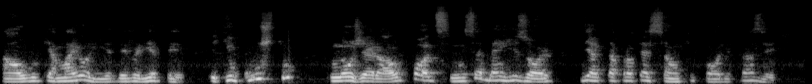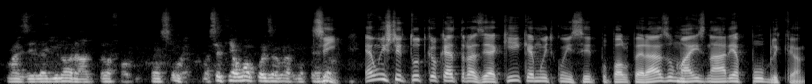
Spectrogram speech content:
algo que a maioria deveria ter. E que o custo, no geral, pode sim ser bem irrisório diante da proteção que pode trazer mas ele é ignorado pela falta de conhecimento. Mas você tem alguma coisa agora? Sim, é um instituto que eu quero trazer aqui, que é muito conhecido por Paulo Perazzo, mas na área pública.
